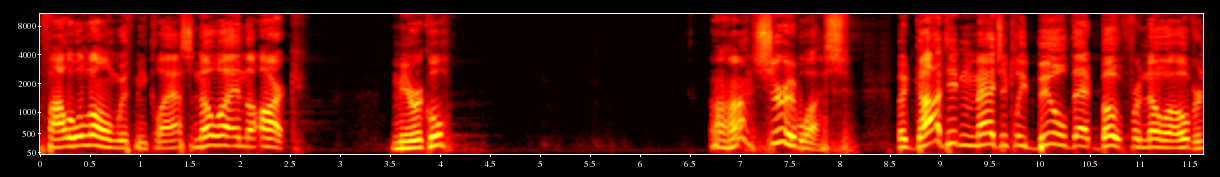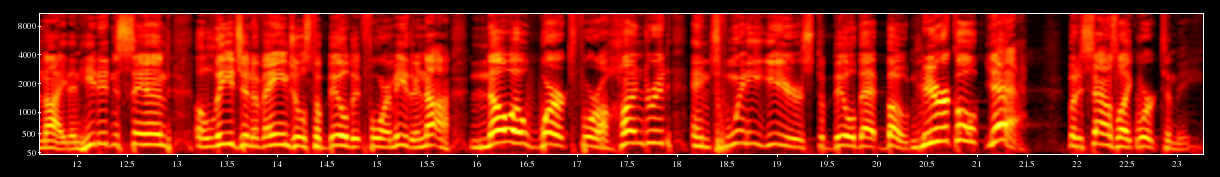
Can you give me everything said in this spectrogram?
Follow along with me, class. Noah and the ark. Miracle. Uh huh, sure it was. But God didn't magically build that boat for Noah overnight, and He didn't send a legion of angels to build it for him either. Nah, Noah worked for 120 years to build that boat. Miracle? Yeah, but it sounds like work to me.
